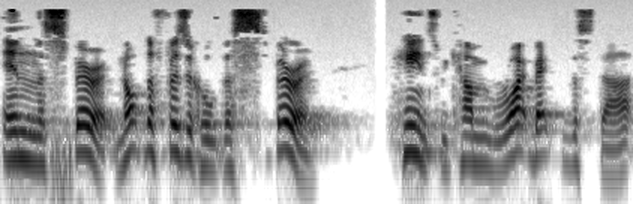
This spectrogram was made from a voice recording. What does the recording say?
in the spirit, not the physical, the spirit. Hence, we come right back to the start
